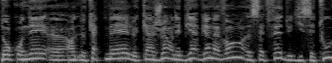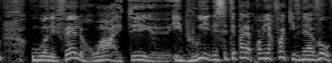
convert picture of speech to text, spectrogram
Donc on est euh, le 4 mai, le 15 juin, on est bien bien avant euh, cette fête du 17 août où en effet le roi a été ébloui. Mais c'était pas la première fois qu'il venait à Vaux.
